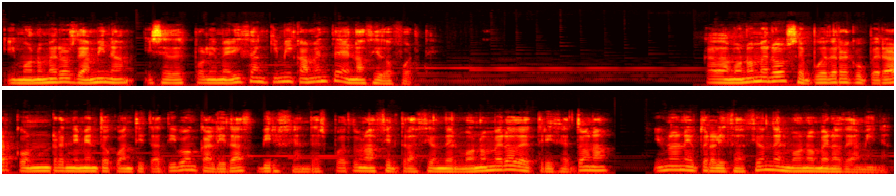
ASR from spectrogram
y monómeros de amina y se despolimerizan químicamente en ácido fuerte. Cada monómero se puede recuperar con un rendimiento cuantitativo en calidad virgen después de una filtración del monómero de tricetona y una neutralización del monómero de amina.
